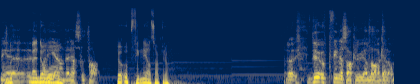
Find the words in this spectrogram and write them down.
Med Ja, men- men då- varierande resultat. Då uppfinner jag saker då, du uppfinner saker och jag lagar dem.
